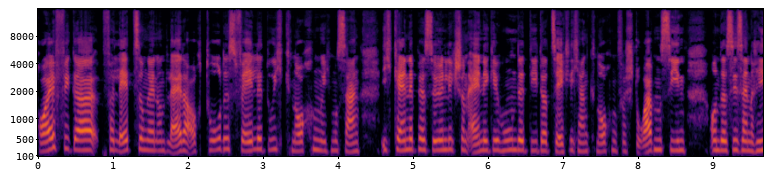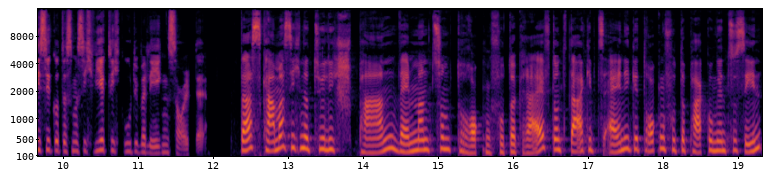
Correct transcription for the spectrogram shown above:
häufiger Verletzungen und leider auch Todesfälle durch Knochen. Ich muss sagen, ich kenne persönlich schon einige Hunde, die tatsächlich an Knochen verstorben sind und das ist ein Risiko, das man sich wirklich gut überlegen sollte. Das kann man sich natürlich sparen, wenn man zum Trockenfutter greift. Und da gibt's einige Trockenfutterpackungen zu sehen,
